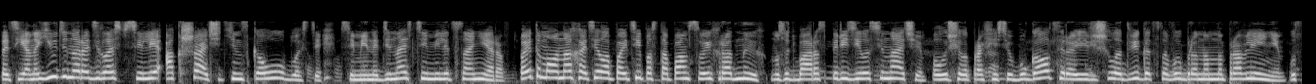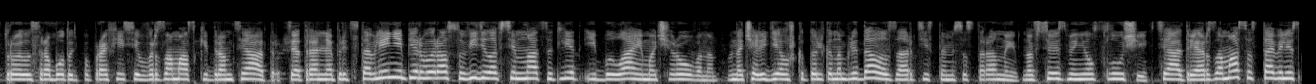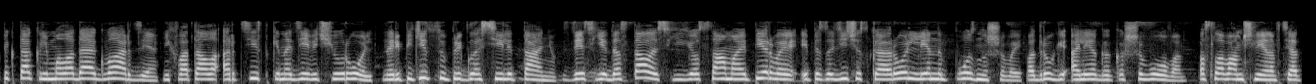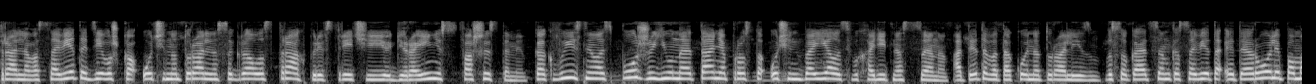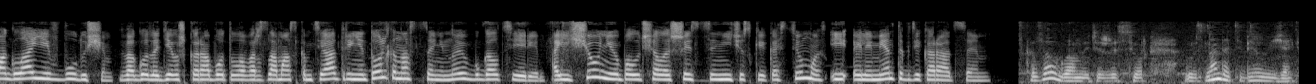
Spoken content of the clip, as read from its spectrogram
Татьяна Юдина родилась в селе Акша Читинской области, в семейной династии милиционеров. Поэтому она хотела пойти по стопам своих родных, но судьба распорядилась иначе. Получила профессию бухгалтера и решила двигаться в выбранном направлении. Устроилась работать по профессии в Арзамасский драмтеатр. Театральное представление первый раз увидела в 17 лет и была им очарована. Вначале девушка только наблюдала за артистами со стороны, но все изменил случай. В театре Арзамаса ставили спектакль «Молодая гвардия». Не хватало артистки на девичью роль. На репетицию пригласили Таню. Здесь ей досталась ее самая первая эпизодическая роль Лены Познышевой, подруги Олега Кошевого. По словам членов театрального совета, девушка очень натурально сыграла страх при встрече ее героини с фашистами. Как выяснилось позже, юная Таня просто очень боялась выходить на сцену. От этого такой натурализм. Высокая оценка совета этой роли помогла ей в будущем. Два года девушка работала в Арзамасском театре не только на сцене, но и в бухгалтерии. А еще у нее получалось шесть сценические костюмы и элементы к декорациям. Сказал главный режиссер, говорит, надо тебе уезжать.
